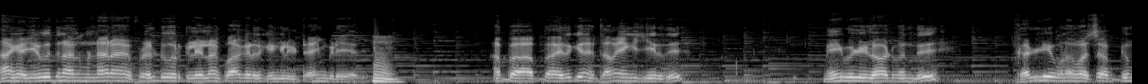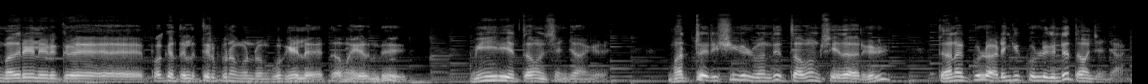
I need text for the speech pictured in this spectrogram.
நாங்கள் இருபத்தி நாலு மணி நேரம் ஃப்ரெண்ட் ஒர்க்கில் எல்லாம் பார்க்கறதுக்கு எங்களுக்கு டைம் கிடையாது. அப்போ அப்போ இதுக்கு தவம் எங்கே செய்யுது மெய்வெளி லார்டு வந்து கள்ளி உணவை சாப்பிட்டு மதுரையில் இருக்கிற பக்கத்தில் திருப்பரங்குன்றம் குகையில் தவம் இருந்து மீறிய தவம் செஞ்சாங்க. மற்ற ரிஷிகள் வந்து தவம் செய்தார்கள். தனக்குள் அடங்கிக் கொள்ளுகின்ற தவம் செஞ்சாங்க.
